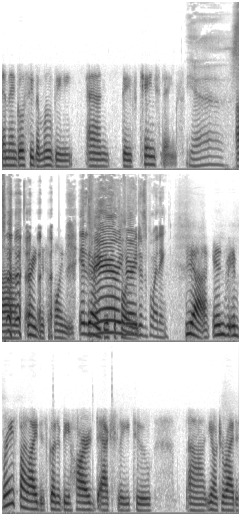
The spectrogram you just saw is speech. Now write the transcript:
and then go see the movie and they've changed things. Yes. Uh, it's very disappointing. It is very, very, disappointing. very disappointing. Yeah, and Embraced by Light is going to be hard actually to, uh, you know, to write a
